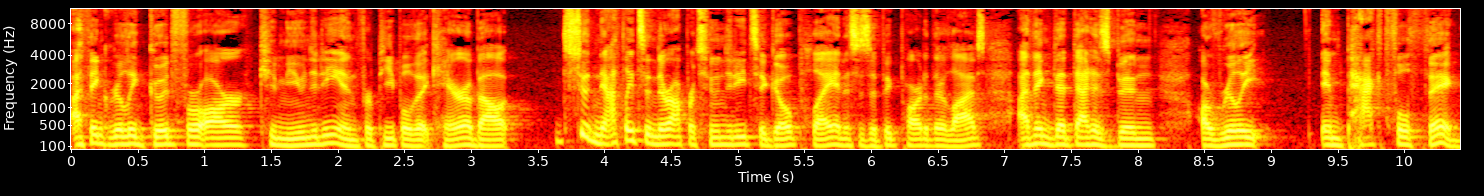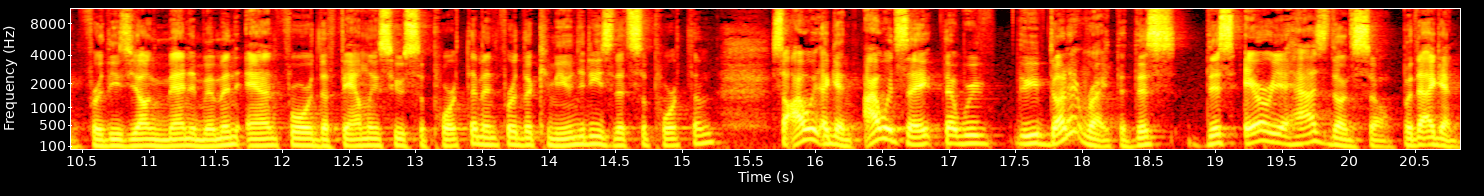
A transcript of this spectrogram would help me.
I think, really good for our community and for people that care about student athletes and their opportunity to go play, and this is a big part of their lives. I think that that has been a really impactful thing for these young men and women and for the families who support them and for the communities that support them. So I would again, I would say that we've we've done it right that this this area has done so. But again,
